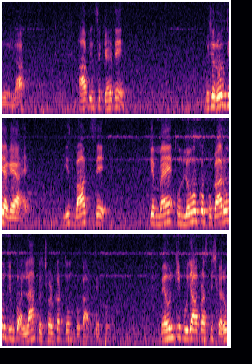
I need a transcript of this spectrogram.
اللہ۔ آپ ان سے کہہ دیں، مجھے روک دیا گیا ہے اس بات سے کہ میں ان لوگوں کو پکاروں جن کو اللہ کو چھوڑ کر تم پکارتے ہو۔ میں ان کی پوجا و پرستش کروں،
